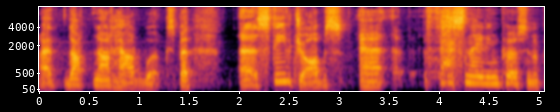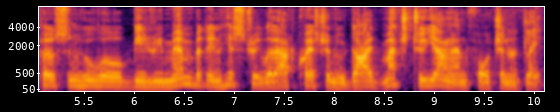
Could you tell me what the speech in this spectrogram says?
Right? Not not how it works. But uh, Steve Jobs, uh, fascinating person, a person who will be remembered in history without question, who died much too young, unfortunately.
